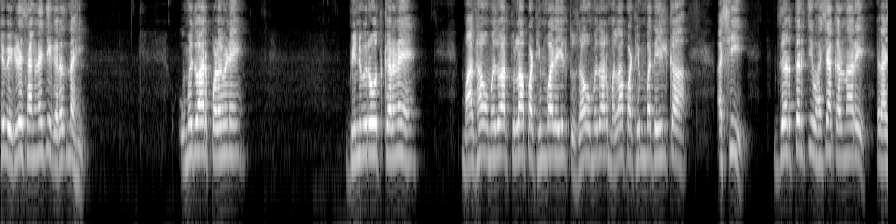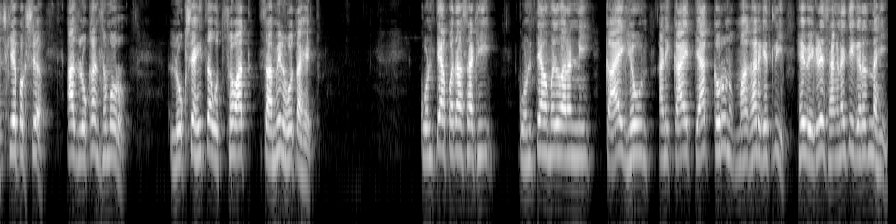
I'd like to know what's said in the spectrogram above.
हे वेगळे सांगण्याची गरज नाही. उमेदवार पळविणे बिनविरोध करणे माझा उमेदवार तुला पाठिंबा देईल तुझा उमेदवार मला पाठिंबा देईल का? अशी जरतरची भाषा करणारे राजकीय पक्ष आज लोकांसमोर लोकशाहीचा उत्सवात सामील होत आहेत. कोणत्या पदासाठी कोणत्या उमेदवारांनी काय घेऊन आणि काय त्याग करून माघार घेतली हे वेगळे सांगण्याची गरज नाही.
